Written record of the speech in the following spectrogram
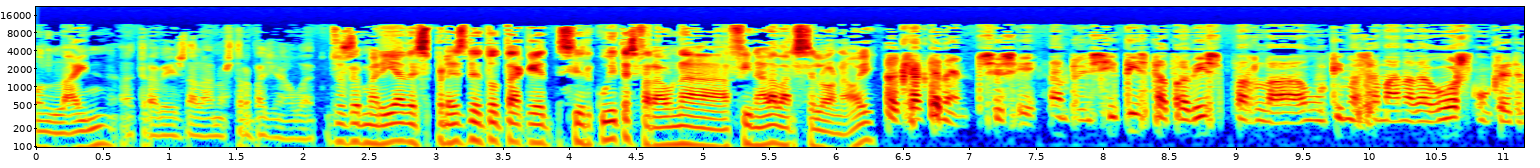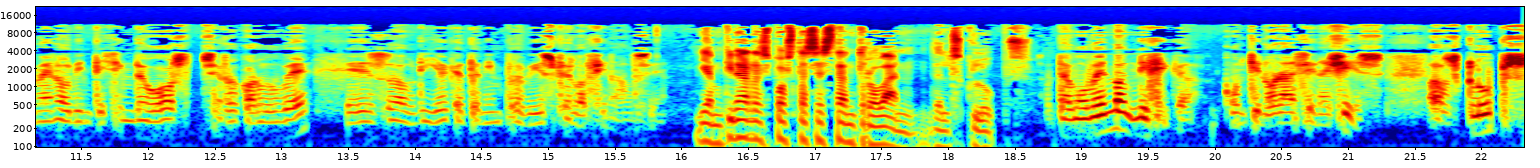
online a través de la nostra pàgina web. Josep Maria, després de tot aquest circuit es farà una final a Barcelona, oi? Exactament, sí, sí. En principi està previst per la última setmana d'agost, concretament el 25 d'agost, si recordo bé, és el dia que tenim previst fer la final, sí. I amb quina resposta s'estan trobant dels clubs? De moment magnífica, continuarà sent així. Els clubs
